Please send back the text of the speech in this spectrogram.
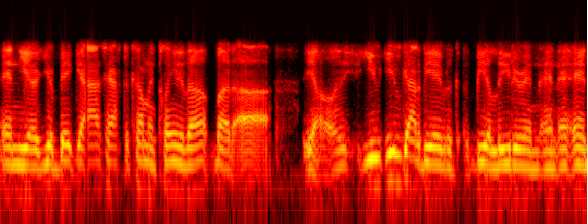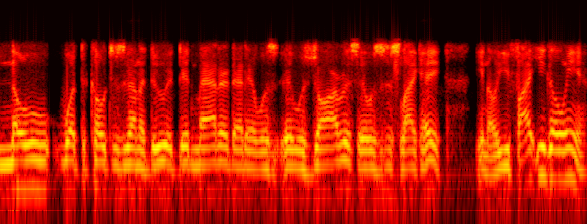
and your your big guys have to come and clean it up. But uh, you know, you you've got to be able to be a leader and and, and know what the coach is going to do. It didn't matter that it was it was Jarvis. It was just like, hey, you know, you fight, you go in.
